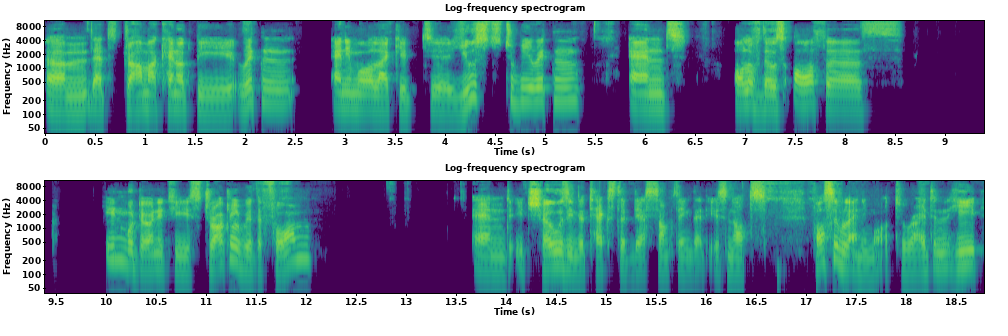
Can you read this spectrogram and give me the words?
um, that drama cannot be written anymore like it uh, used to be written. And all of those authors in modernity struggle with the form and it shows in the text that there's something that is not possible anymore to write. And he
